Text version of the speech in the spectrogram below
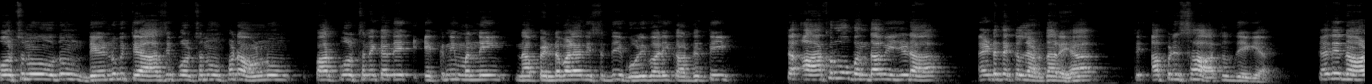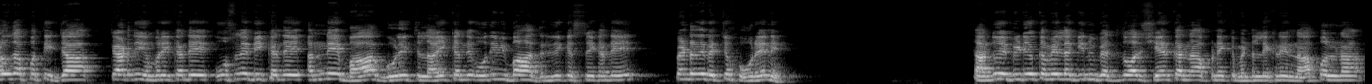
ਪੁਲਿਸ ਨੂੰ ਉਹਨੂੰ ਦੇਣ ਨੂੰ ਵੀ ਤਿਆਰ ਸੀ, ਪੁਲਿਸ ਨੂੰ ਫੜਾਉਣ ਨੂੰ, ਪਰ ਪੁਲਿਸ ਨੇ ਕਹਿੰਦੇ ਇੱਕ ਨਹੀਂ ਮੰਨੀ, ਨਾ ਪਿੰਡ ਵਾਲਿਆਂ ਦੀ ਸਿੱਧੀ ਗੋਲੀਬਾਰੀ ਕਰ ਦਿੱਤੀ। ਤਾਂ ਆਖਰ ਉਹ ਬੰਦਾ ਵੀ ਜਿਹੜਾ ਐਂਡ ਤੱਕ ਲੜਦਾ ਰਿਹਾ ਤੇ ਆਪਣੀ ਸਹਾਇਤ ਦੇ ਗਿਆ। ਕਹਿੰਦੇ ਨਾਲ ਉਹਦਾ ਭਤੀਜਾ ਚੜ੍ਹਦੀ ਉਮਰੀ ਕਹਿੰਦੇ, ਉਸਨੇ ਵੀ ਕਹਿੰਦੇ ਅੰਨੇ ਬਾਹ ਗੋਲੀ ਚਲਾਈ, ਕਹਿੰਦੇ ਉਹਦੀ ਵੀ ਬਹਾਦਰੀ ਦੇ ਕਿੱਸੇ ਕਹਿੰਦੇ ਪਿੰਡ ਦੇ ਵਿੱਚ ਹੋ ਰਹੇ ਨੇ। ਤੁਹਾਨੂੰ ਇਹ ਵੀਡੀਓ ਕਿਵੇਂ ਲੱਗੀ? ਨੂੰ ਵੱਧ ਤੋਂ ਵੱਧ ਸ਼ੇਅਰ ਕਰਨਾ, ਆਪਣੇ ਕਮੈਂਟ ਲਿਖਣੇ ਨਾ ਭੁੱਲਣਾ।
